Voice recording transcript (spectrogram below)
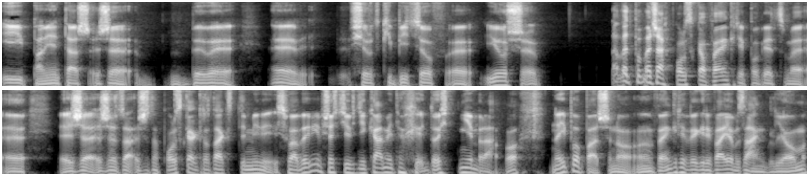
i pamiętasz, że były wśród kibiców już nawet po meczach Polska-Węgry powiedzmy, e, że, że, ta, że ta Polska gra tak z tymi słabymi przeciwnikami to dość niebrawo. No i popatrz, no, Węgry wygrywają z Anglią,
